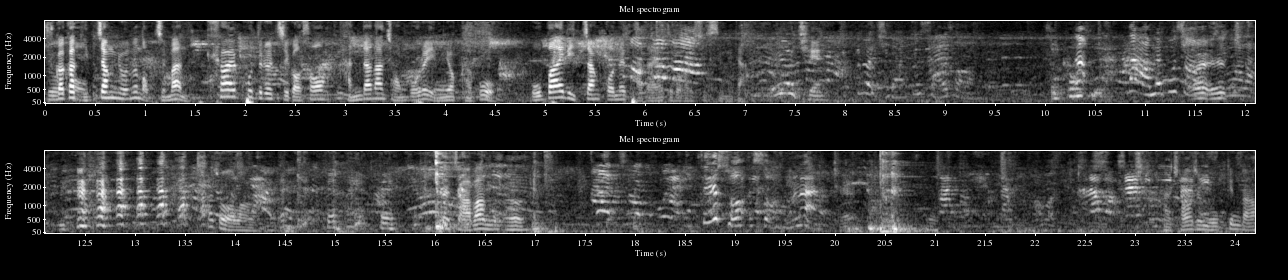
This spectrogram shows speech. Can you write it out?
주가각 입장료는 없지만 QR코드를 찍어서 간단한 정보를 입력하고 모바일 입장권을 받아야 들어갈 수 있습니다. 不要钱，那俺们不扫哎就行了。 太多了。这假扮的，嗯。这扫扫什么呢？ 아, 저 아줌마 웃긴다.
